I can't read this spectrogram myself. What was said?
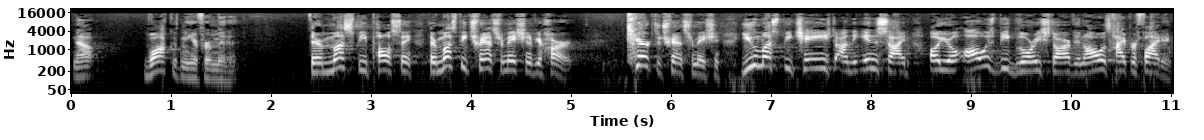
Now, walk with me here for a minute. There must be, Paul saying, there must be transformation of your heart, character transformation. You must be changed on the inside, or you'll always be glory starved and always hyper fighting.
